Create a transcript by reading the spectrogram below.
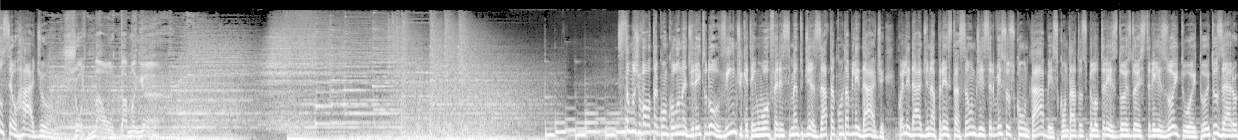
No seu rádio. Jornal da Manhã. Estamos de volta com a coluna Direito do Ouvinte, que tem o um oferecimento de exata contabilidade, qualidade na prestação de serviços contábeis. Contatos pelo 32238880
